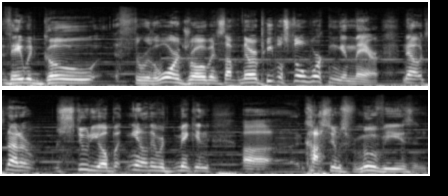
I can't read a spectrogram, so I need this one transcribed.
they would go through the wardrobe and stuff, and there were people still working in there. Now, it's not a studio, but you know, they were making uh, costumes for movies and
